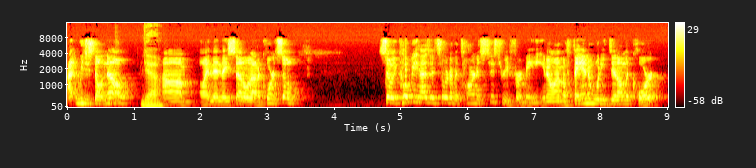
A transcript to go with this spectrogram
I, we just don't know. Yeah. Um, and then they settled out of court. So, so Kobe has a sort of a tarnished history for me. You know, I'm a fan of what he did on the court.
